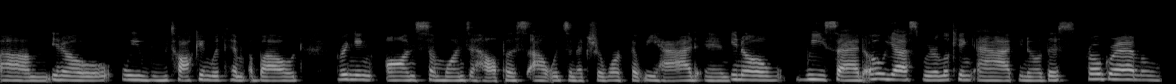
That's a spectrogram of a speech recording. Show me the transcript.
um, you know, we were talking with him about bringing on someone to help us out with some extra work that we had. And, you know, we said, oh, yes, we're looking at, you know, this program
